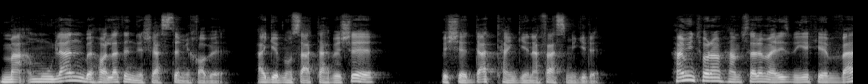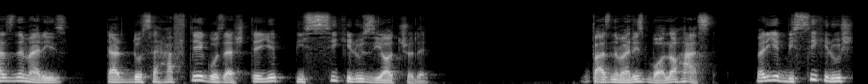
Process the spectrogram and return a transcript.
معمولا به حالت نشسته میخوابه. اگه مسطح بشه به شدت تنگی نفس می‌گیره. همینطور هم همسر مریض میگه که وزن مریض در دو سه هفته گذشته یه 20 کیلو زیاد شده. وزن مریض بالا هست. ولی یه 20 کیلوش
